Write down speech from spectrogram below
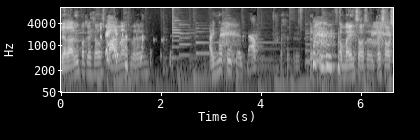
Ya kali pakai saus panas meren aing mah ku kecap. Kebayang saus teh saus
